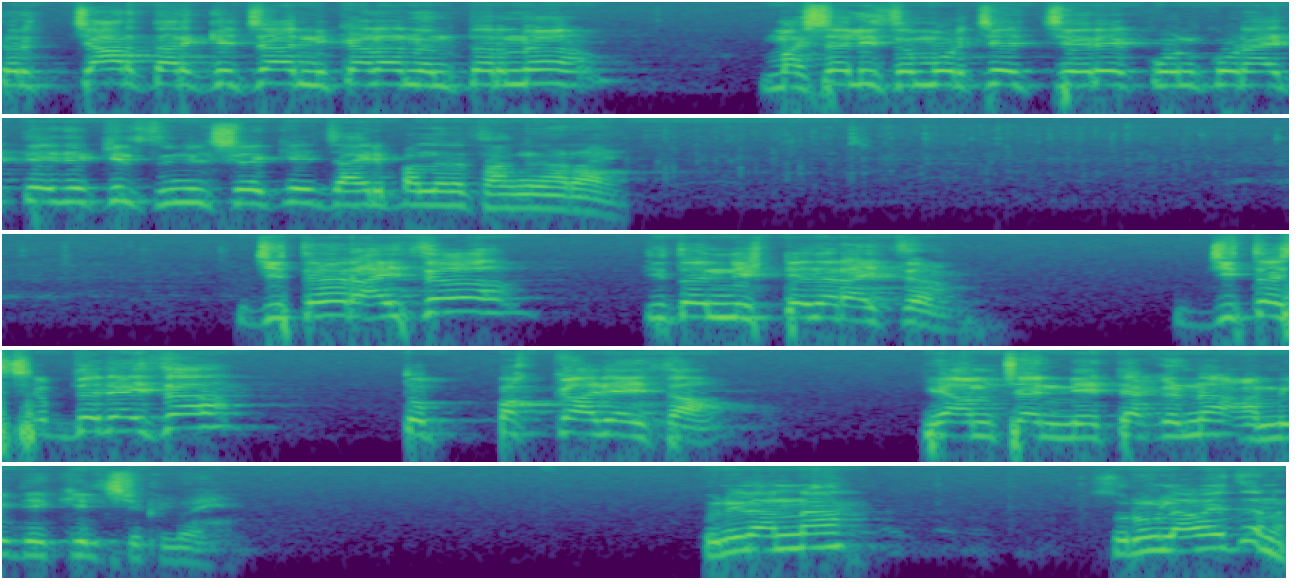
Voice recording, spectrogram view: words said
तर चार तारखेच्या निकालानंतरनं मशाली समोरचे चेहरे कोण कोण आहेत ते देखील सुनील शेळके जाहीरपणानं सांगणार आहे जिथं राहायचं तिथं निष्ठेनं राहायचं. जिथं शब्द द्यायचा तो पक्का द्यायचा. हे आमच्या नेत्याकडनं आम्ही देखील शिकलोय. सुनील अण्णा सुरुंग लावायचं ना?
